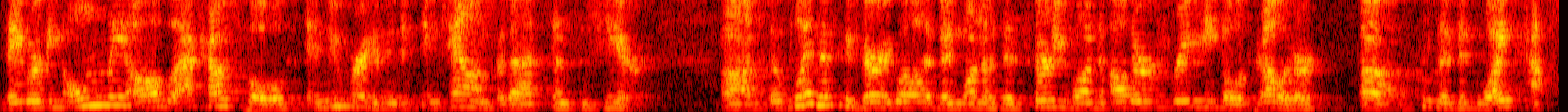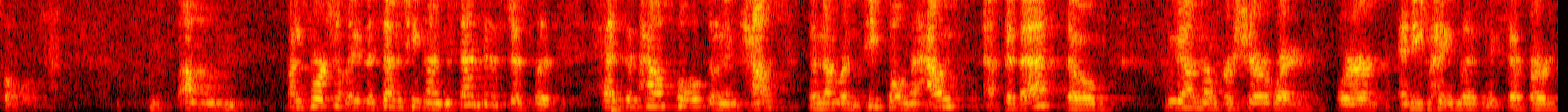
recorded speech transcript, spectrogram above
They were the only all-black household enumerated in town for that census year. Uh, so Plymouth could very well have been one of the 31 other free people of color uh, who lived in white households. Um, unfortunately, the 1790 census just lists heads of households and then counts the number of people in the house after that. So we don't know for sure where, where anybody lived except for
